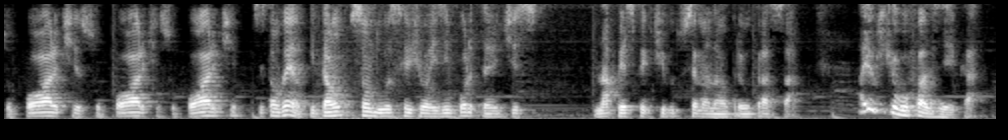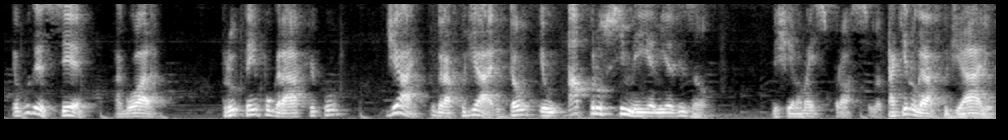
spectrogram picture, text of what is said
suporte, suporte, suporte. Vocês estão vendo? Então, são duas regiões importantes na perspectiva do semanal para eu traçar. Aí o que, que eu vou fazer, cara? Eu vou descer agora para o tempo gráfico diário, o gráfico diário. Então, eu aproximei a minha visão deixei ela mais próxima. Aqui no gráfico diário,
